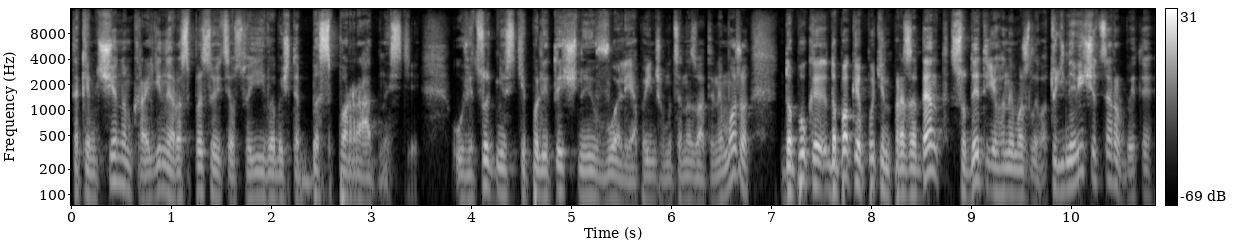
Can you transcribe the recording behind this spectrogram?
таким чином країни розписуються в своїй, вибачте, безпорадності у відсутності політичної волі. Я по-іншому це назвати не можу. Допоки допоки Путін президент, судити його неможливо. Тоді навіщо це робити?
